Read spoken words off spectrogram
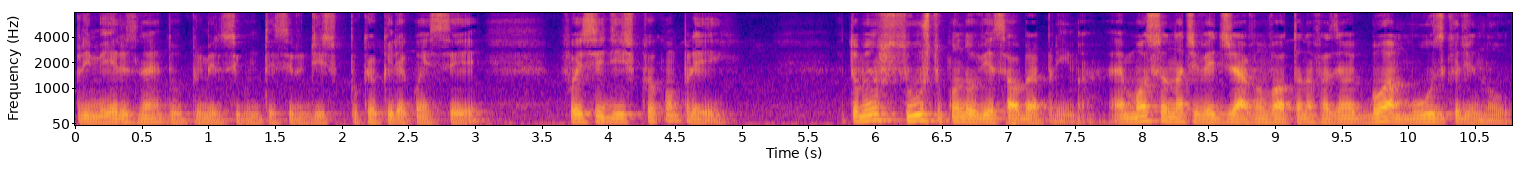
primeiros, né? Do primeiro, segundo, terceiro disco, porque eu queria conhecer. Foi esse disco que eu comprei. Eu tomei um susto quando ouvi essa obra-prima. É emocionante ver Djavan voltando a fazer uma boa música de novo.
